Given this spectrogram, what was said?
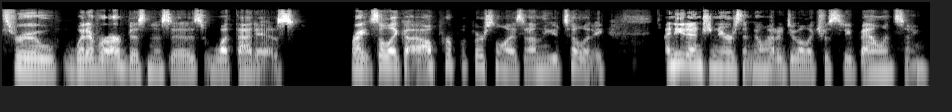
through whatever our business is, what that is, right? So, like, I'll personalize it on the utility. I need engineers that know how to do electricity balancing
